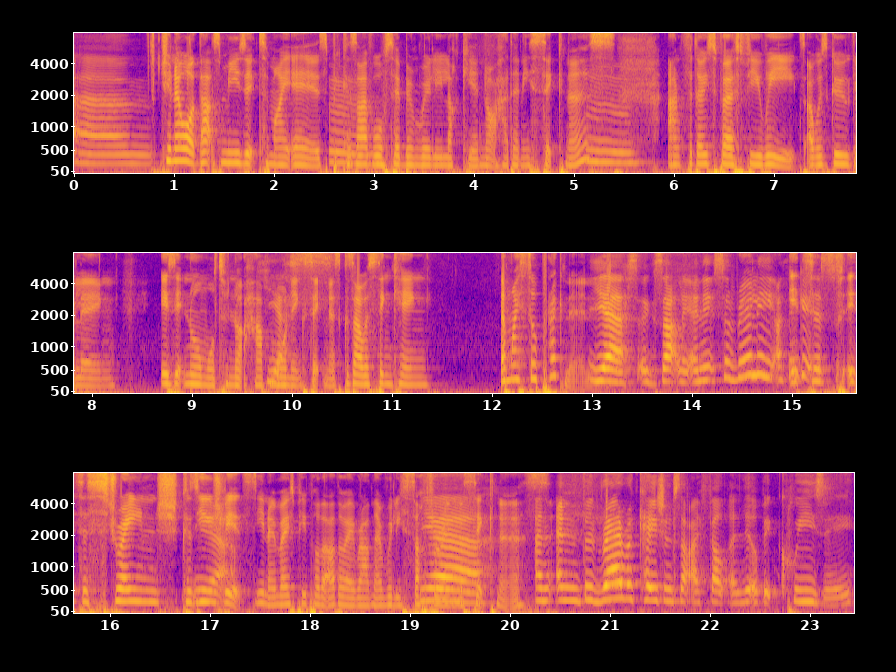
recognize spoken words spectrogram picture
Um, Do you know what? That's music to my ears because Mm. I've also been really lucky and not had any sickness. mm, And for those first few weeks, I was Googling, is it normal to not have morning sickness? Because I was thinking, am I still pregnant? yes, exactly. And it's a really, I think It's, it's, a it's a strange because usually Yeah. it's you know most people the other way around they're really suffering Yeah. the sickness And and the rare occasions that I felt a little bit queasy,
